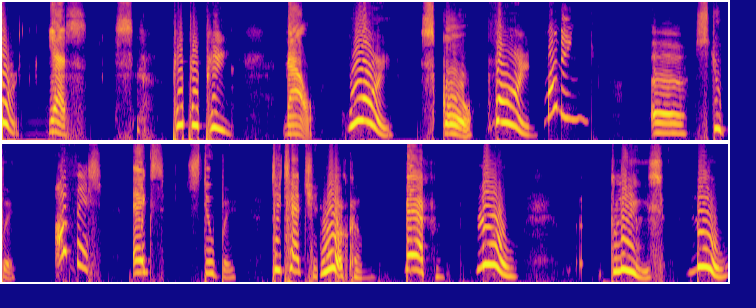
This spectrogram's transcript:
School. Yes. S- P P P. Now. Why? School. Fine. Morning. Uh, stupid. Office. Eggs. Stupid. Detention. Welcome. Bathroom. No. Please. No.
